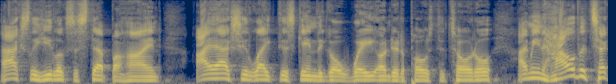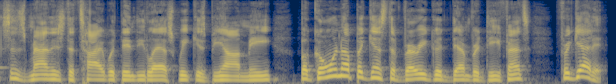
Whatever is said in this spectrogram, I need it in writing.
Actually, he looks a step behind. I actually like this game to go way under the posted total. I mean, how the Texans managed to tie with Indy last week is beyond me, but going up against a very good Denver defense, forget it.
